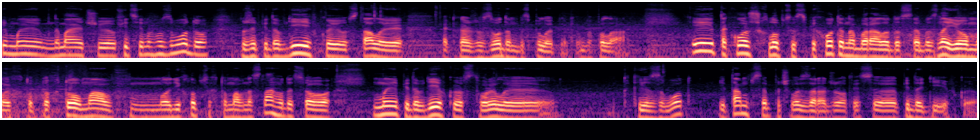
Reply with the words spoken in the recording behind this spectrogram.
Ми, не маючи офіційного взводу, вже під Авдіївкою стали, як то кажуть, взводом безпілотників БПЛА. І також хлопців з піхоти набирали до себе, знайомих, тобто хто мав, молоді хлопці, хто мав наснагу до цього, ми під Авдіївкою створили такий завод, і там все почалось зараджуватись е, під Авдіївкою.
